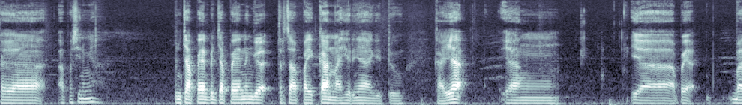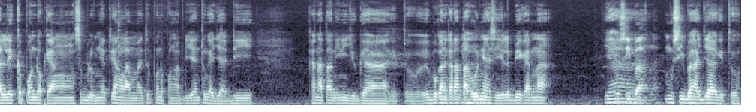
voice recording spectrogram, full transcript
Kayak apa sih namanya? Pencapaian-pencapaian yang enggak tercapaikan akhirnya gitu. Kayak yang ya apa ya balik ke pondok yang sebelumnya tuh yang lama itu pondok pengabdian tuh nggak jadi. Karena tahun ini juga gitu. Ya, bukan karena tahunnya sih lebih karena ya Musibah lah. musibah aja gitu.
